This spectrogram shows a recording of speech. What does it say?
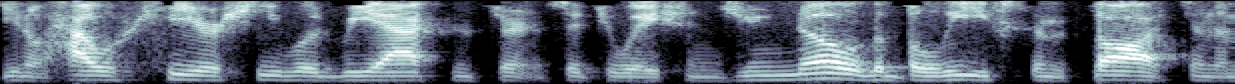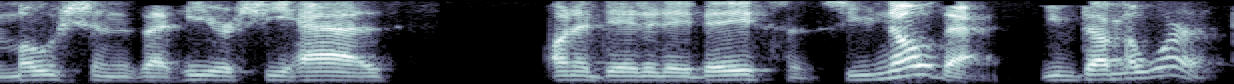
you know, how he or she would react in certain situations. You know the beliefs and thoughts and emotions that he or she has on a day-to-day basis. You know that. You've done the work.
